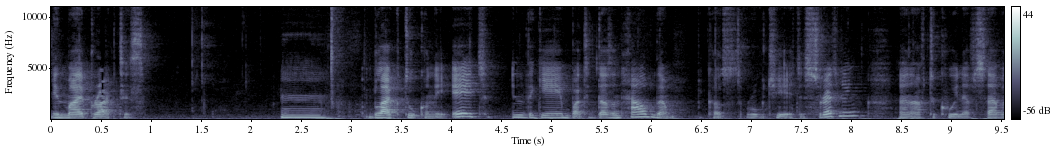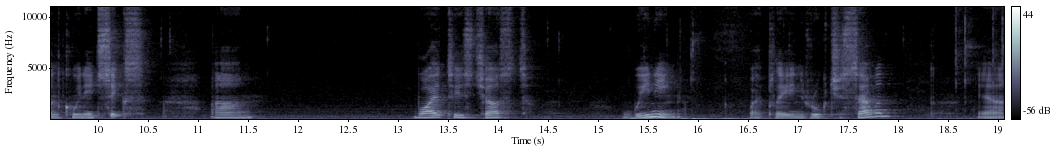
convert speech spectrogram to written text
in my practice. Mm, black took on e8 in the game, but it doesn't help them because rook g8 is threatening, and after queen f7, queen h6, um, white is just winning by playing rook g7. Yeah,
